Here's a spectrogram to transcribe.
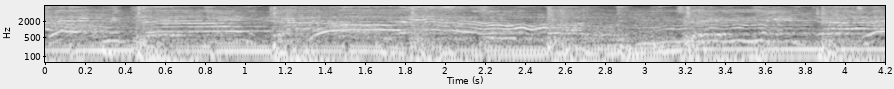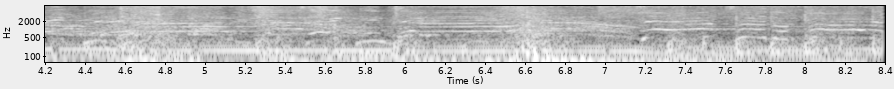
Take me down. Take me down. Take me down. Down to the bottom.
